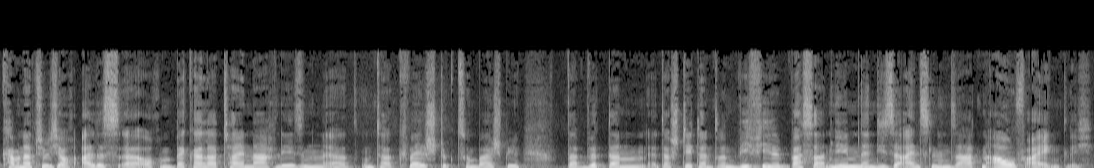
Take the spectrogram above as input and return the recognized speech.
Kann man natürlich auch alles, äh, auch im Bäckerlatein nachlesen, äh, unter Quellstück zum Beispiel. Da wird dann, da steht dann drin, wie viel Wasser nehmen denn diese einzelnen Saaten auf eigentlich?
